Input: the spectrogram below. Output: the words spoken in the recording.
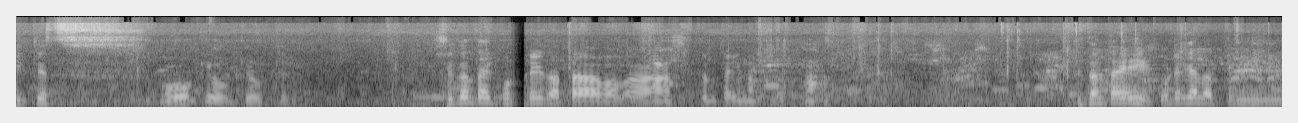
इथेच ओके ओके ओके. शीतलताई कुठे जाता बाबा? शीतलताई नसलत ना. शीतलताई कुठे गेलात तुम्ही?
